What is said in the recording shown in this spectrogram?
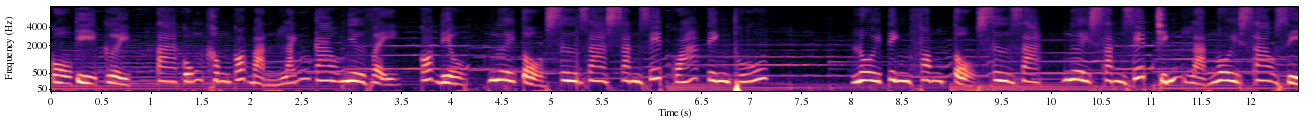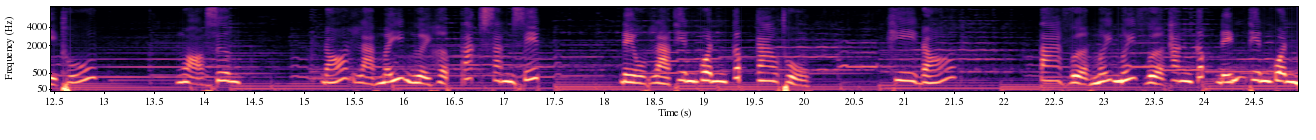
Cổ kỳ cười, Ta cũng không có bản lãnh cao như vậy. Có điều, Ngươi tổ sư ra săn giết quá tinh thú. Lôi tinh phong tổ sư ra Ngươi săn giết chính là ngôi sao gì thú. Ngọ dương, Đó là mấy người hợp tác săn giết. Đều là thiên quân cấp cao thủ. Khi đó Ta vừa mới mới vừa thăng cấp đến thiên quân.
